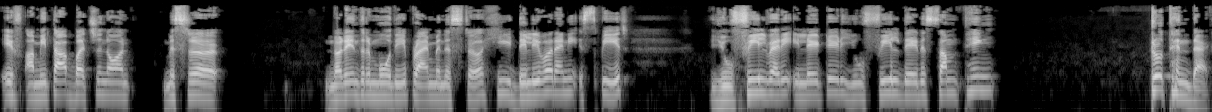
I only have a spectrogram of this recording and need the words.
if Amitabh Bachchan or Mr. Narendra Modi, Prime Minister, he deliver any speech, you feel very elated, you feel there is something truth in that.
